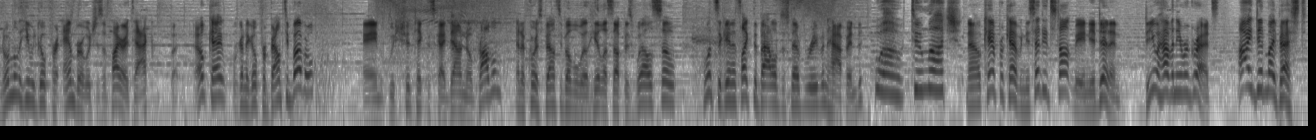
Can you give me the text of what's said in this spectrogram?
Normally he would go for Ember, which is a fire attack, but okay, we're gonna go for Bouncy Bubble. And we should take this guy down, no problem. And of course, Bouncy Bubble will heal us up as well, so once again, it's like the battle just never even happened. Whoa, too much! Now, Camper Kevin, you said you'd stop me and you didn't. Do you have any regrets? I did my best.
